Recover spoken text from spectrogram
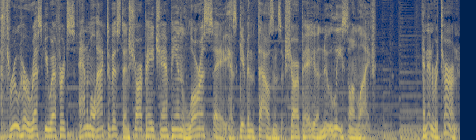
Through her rescue efforts, animal activist and Shar Pei champion Laura Say has given thousands of Shar Pei a new lease on life. And in return,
